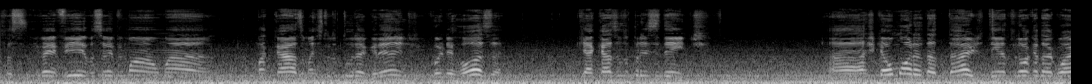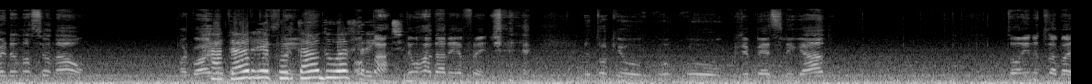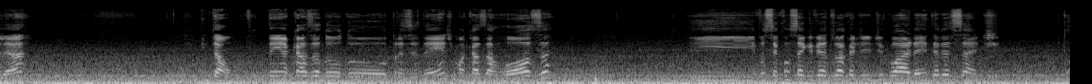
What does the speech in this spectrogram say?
Você vai ver, você vai ver uma, uma, uma casa, uma estrutura grande, cor-de-rosa, que é a casa do presidente. Ah, acho que a uma hora da tarde tem a troca da Guarda Nacional. Radar reportado à frente. Opa, tem um radar aí à frente. Eu tô aqui o, o, o GPS ligado. Tô indo trabalhar. Então, tem a casa do, do presidente, uma casa rosa. E você consegue ver a troca de, de guarda, é interessante.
